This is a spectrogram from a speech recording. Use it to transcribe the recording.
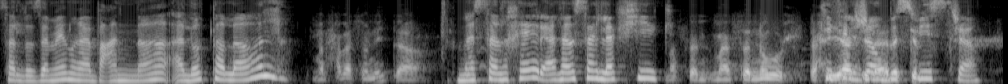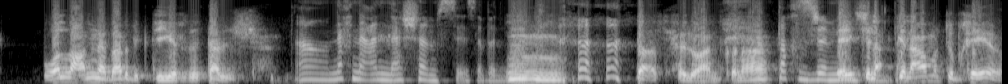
صار له زمان غاب عنا ألو طلال مرحبا سونيتا مساء الخير أهلا وسهلا فيك مساء مساء النور كيف الجو. بسويسرا؟ والله عنا برد كتير ثلج آه نحن عنا شمس إذا بدك. طقس حلو عندكم ها طقس جميل هيك كل كل عام وأنتم بخير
